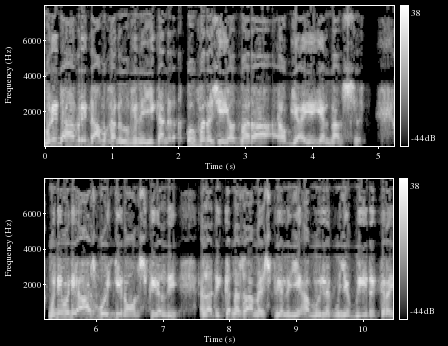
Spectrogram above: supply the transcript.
Moenie daar by die dam gaan oefen nie. Jy kan oefen as jy heeltemal daar op jou eie een kant sit. Moenie met die aasbootjie rond speel nie en laat die kinders daarmee speel jy gaan moeilik met jou bure kry.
